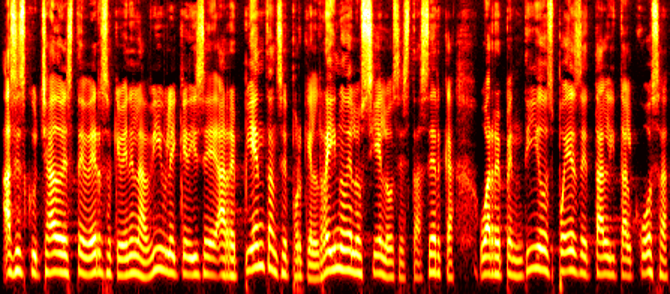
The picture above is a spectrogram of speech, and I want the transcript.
has escuchado este verso que viene en la Biblia y que dice, arrepiéntanse porque el reino de los cielos está cerca, o arrepentidos pues de tal y tal cosa.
